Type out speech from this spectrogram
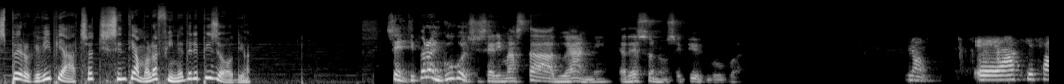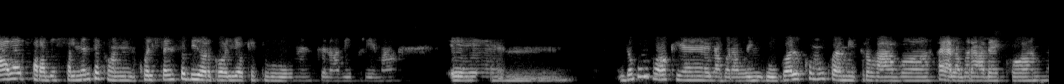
Spero che vi piaccia, ci sentiamo alla fine dell'episodio. Senti, però in Google ci sei rimasta due anni e adesso non sei più in Google. No, e ha a che fare paradossalmente con quel senso di orgoglio che tu menzionavi prima. E, ehm, dopo un po' che lavoravo in Google, comunque mi trovavo, sai, a lavorare con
